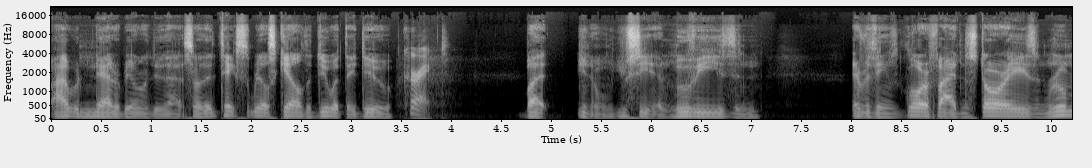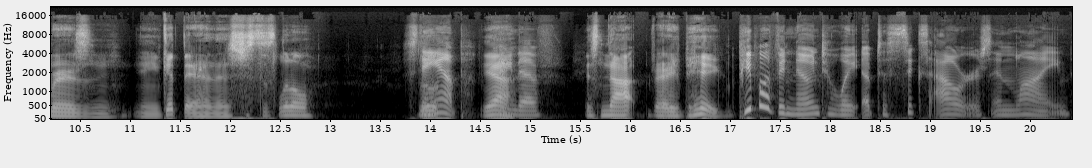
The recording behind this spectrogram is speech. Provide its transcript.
I would never be able to do that. So it takes real skill to do what they do. Correct. But you know, you see it in movies and everything's glorified in stories and rumors, and, and you get there and it's just this little Stamp, yeah. kind of. It's not very big. People have been known to wait up to six hours in line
